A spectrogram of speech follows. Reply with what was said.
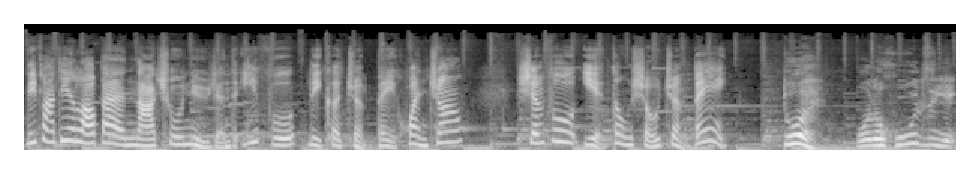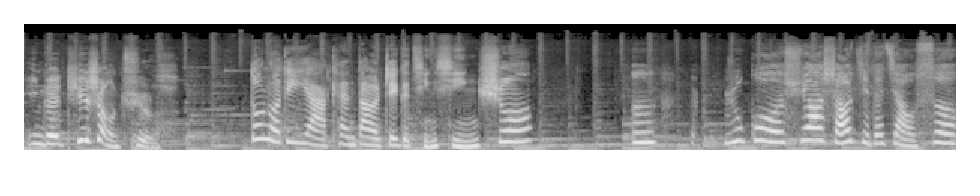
理发店老板拿出女人的衣服，立刻准备换装。神父也动手准备。对，我的胡子也应该贴上去了。多罗蒂亚看到这个情形，说：“嗯，如果需要小姐的角色，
